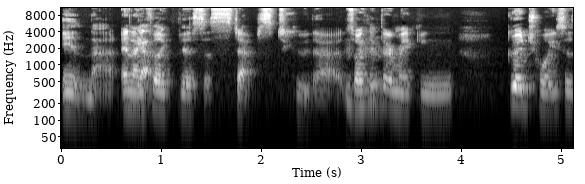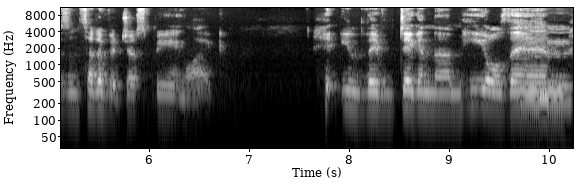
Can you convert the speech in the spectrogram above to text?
in that. And I feel like this is steps to that. So I think Mhm. they're making good choices instead of it just being like you know, they've digging them heels in Mhm.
